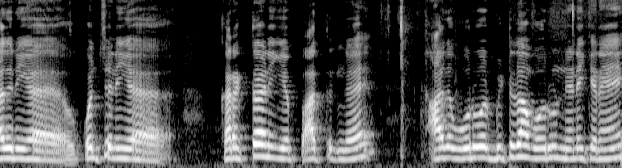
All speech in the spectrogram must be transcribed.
அது நீங்கள் கொஞ்சம் நீங்கள் கரெக்டாக நீங்கள் பார்த்துங்க. அது ஒரு ஒரு பிட்டு தான் வரும்னு நினைக்கிறேன்.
